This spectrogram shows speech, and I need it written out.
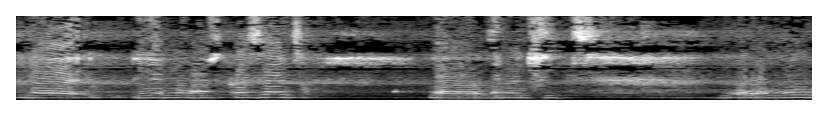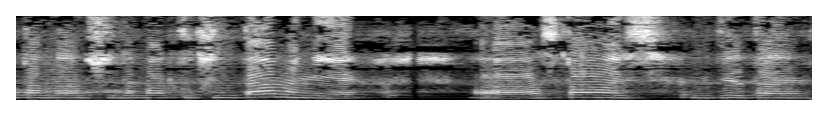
Да, я могу сказать, значит, работа над Шидабхакти Чинтамани а, осталась где-то,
